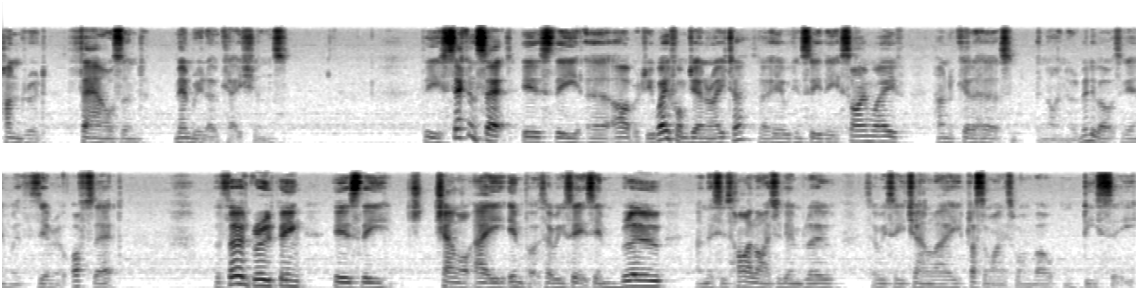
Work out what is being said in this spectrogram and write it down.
100,000 memory locations. The second set is the uh, arbitrary waveform generator. So here we can see the sine wave, 100 kilohertz, 900 millivolts again with zero offset. The third grouping is the ch channel A input. So we can see it's in blue and this is highlighted in blue. So we see channel A plus or minus 1 volt and DC.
